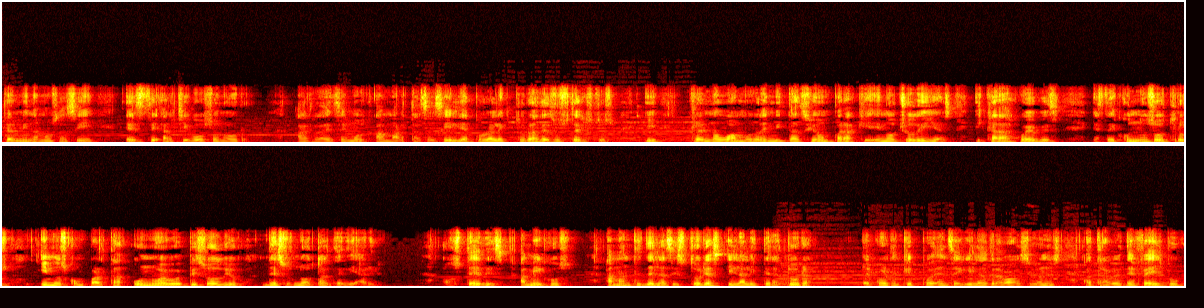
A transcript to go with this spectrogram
Terminamos así este archivo sonoro. Agradecemos a Marta Cecilia por la lectura de sus textos y renovamos la invitación para que en ocho días y cada jueves esté con nosotros y nos comparta un nuevo episodio de sus notas de diario. A ustedes, amigos, amantes de las historias y la literatura, recuerden que pueden seguir las grabaciones a través de Facebook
